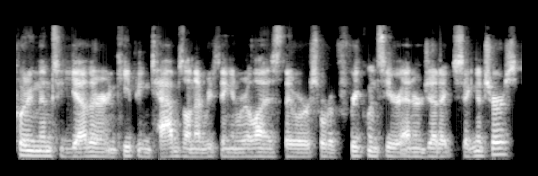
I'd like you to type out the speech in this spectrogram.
putting them together and keeping tabs on everything, and realized they were sort of frequency or energetic signatures.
